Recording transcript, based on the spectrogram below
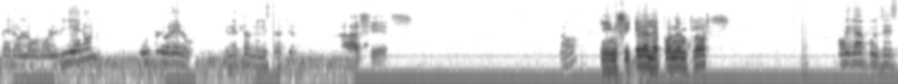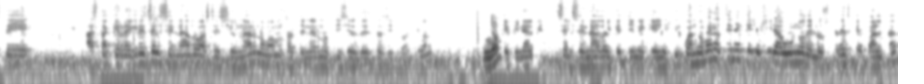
pero lo volvieron un florero en esta administración. Así es. ¿No? Y ni siquiera le ponen flores. Oiga, pues este, hasta que regrese el Senado a sesionar, no vamos a tener noticias de esta situación. No. Que finalmente es el Senado el que tiene que elegir. Cuando menos tienen que elegir a uno de los tres que faltan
